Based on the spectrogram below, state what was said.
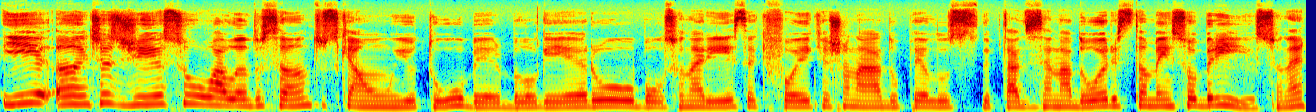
E antes disso, o Alan dos Santos, que é um youtuber, blogueiro bolsonarista, que foi questionado pelos deputados e senadores também sobre isso, né?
